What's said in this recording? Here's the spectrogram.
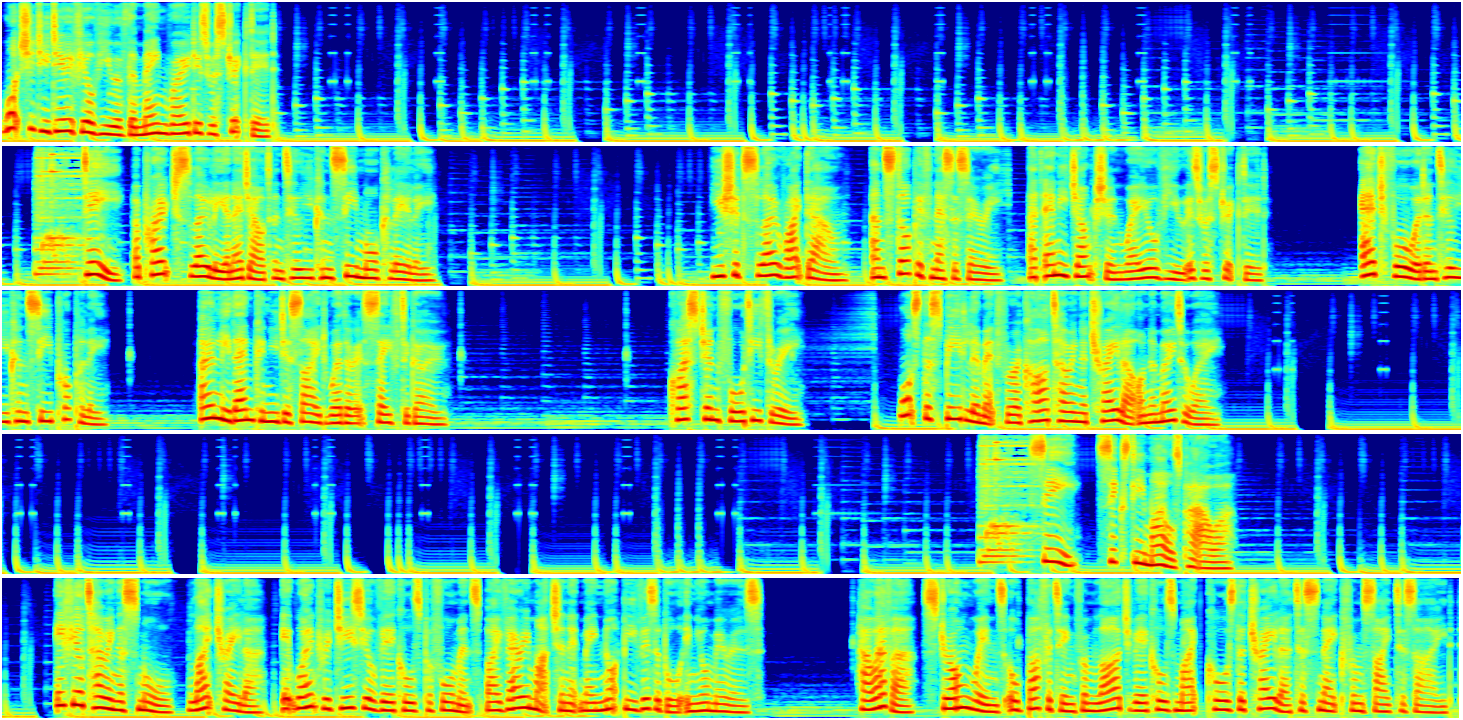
What should you do if your view of the main road is restricted? D. Approach slowly and edge out until you can see more clearly. You should slow right down, and stop if necessary, at any junction where your view is restricted. Edge forward until you can see properly. Only then can you decide whether it's safe to go. Question 43. What's the speed limit for a car towing a trailer on a motorway? C. 60 miles per hour. If you're towing a small, light trailer, it won't reduce your vehicle's performance by very much and it may not be visible in your mirrors. However, strong winds or buffeting from large vehicles might cause the trailer to snake from side to side.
